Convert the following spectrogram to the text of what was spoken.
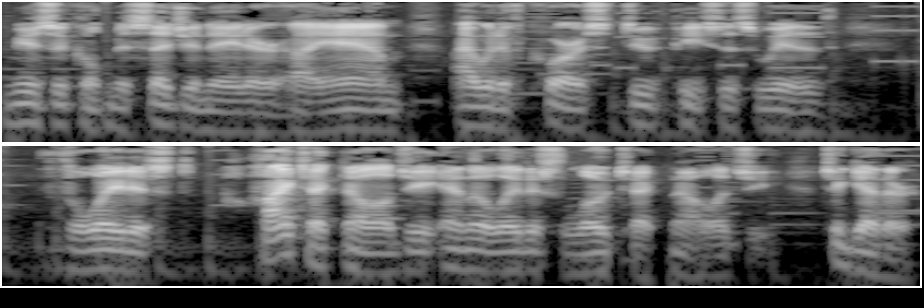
musical miscegenator I am, I would of course do pieces with the latest high technology and the latest low technology together.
